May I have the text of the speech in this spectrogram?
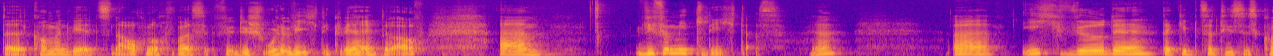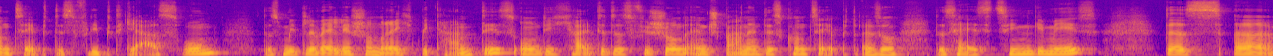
da kommen wir jetzt auch noch, was für die Schule wichtig wäre, drauf, ähm, wie vermittle ich das? Ja? Äh, ich würde, da gibt es ja dieses Konzept des Flipped Classroom, das mittlerweile schon recht bekannt ist und ich halte das für schon ein spannendes Konzept. Also das heißt sinngemäß, dass äh,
